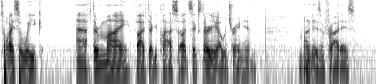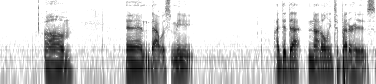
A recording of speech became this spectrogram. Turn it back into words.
Twice a week after my 5:30 class. So at 6:30 I would train him Mondays and Fridays. Um and that was me I did that not only to better his,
